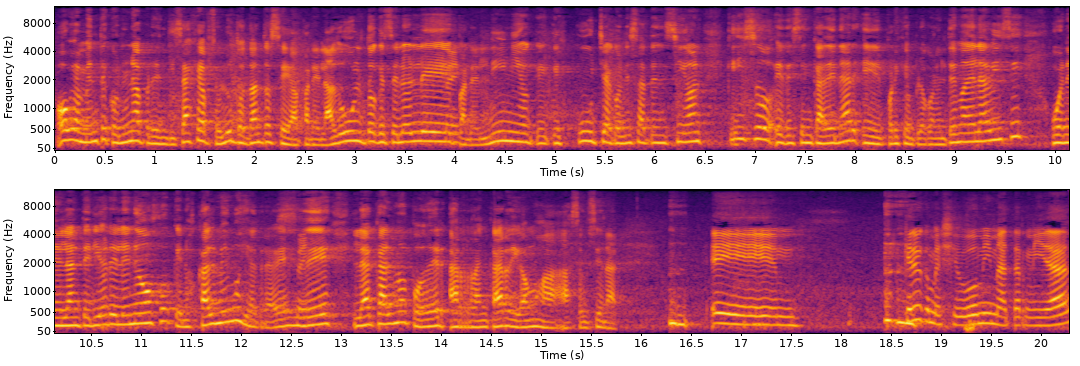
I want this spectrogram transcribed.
Obviamente con un aprendizaje absoluto, tanto sea para el adulto que se lo lee, para el niño que, escucha con esa atención. ¿Qué hizo eh, desencadenar, eh, por ejemplo, con el tema de la bici o en el anterior el enojo, que nos calmemos y a través de la calma poder arrancar, digamos, a, a solucionar? Creo que me llevó mi maternidad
